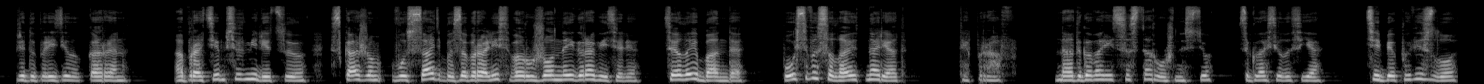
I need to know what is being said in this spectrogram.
— предупредил Карен. «Обратимся в милицию. Скажем, в усадьбы забрались вооруженные грабители. Целая банда. Пусть высылают наряд. Ты прав. Надо говорить с осторожностью, согласилась я. Тебе повезло.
